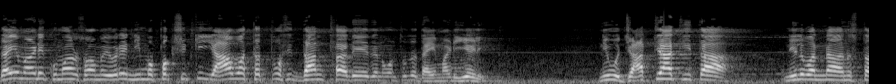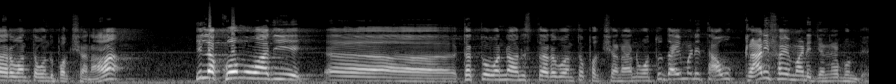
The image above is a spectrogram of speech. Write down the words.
ದಯಮಾಡಿ ಕುಮಾರಸ್ವಾಮಿಯವರೇ, ನಿಮ್ಮ ಪಕ್ಷಕ್ಕೆ ಯಾವ ತತ್ವ ಸಿದ್ಧಾಂತ ಇದೆ ಅನ್ನುವಂಥದ್ದು ದಯಮಾಡಿ ಹೇಳಿ. ನೀವು ಜಾತ್ಯಾತೀತ ನಿಲುವನ್ನು ಅನಿಸ್ತಾ ಇರುವಂಥ ಒಂದು ಪಕ್ಷನ? ಇಲ್ಲ ಕೋಮುವಾದಿ ತತ್ವವನ್ನು ಅನಿಸ್ತಾ ಇರುವಂಥ ಪಕ್ಷನ ಅನ್ನುವಂಥದ್ದು ದಯಮಾಡಿ ತಾವು ಕ್ಲಾರಿಫೈ ಮಾಡಿ ಜನರ ಮುಂದೆ.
